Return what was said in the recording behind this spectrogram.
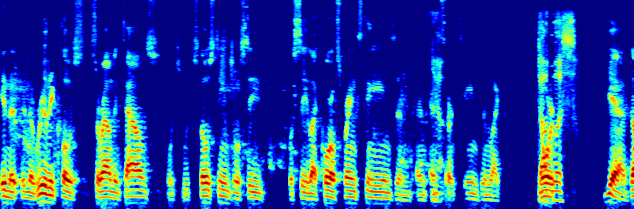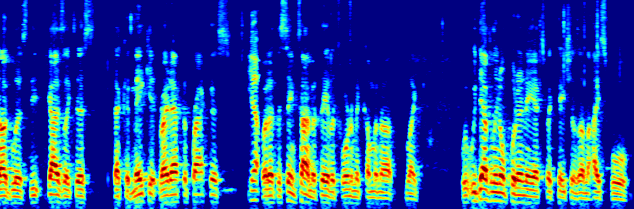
in the in the really close surrounding towns, which which those teams will see will see like Coral Springs teams and and, and Yeah. certain teams and like North- Douglas. yeah, Douglas, the guys like this that could make it right after practice. Yeah. But at the same time, if they have a tournament coming up, like we, we definitely don't put any expectations on the high school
